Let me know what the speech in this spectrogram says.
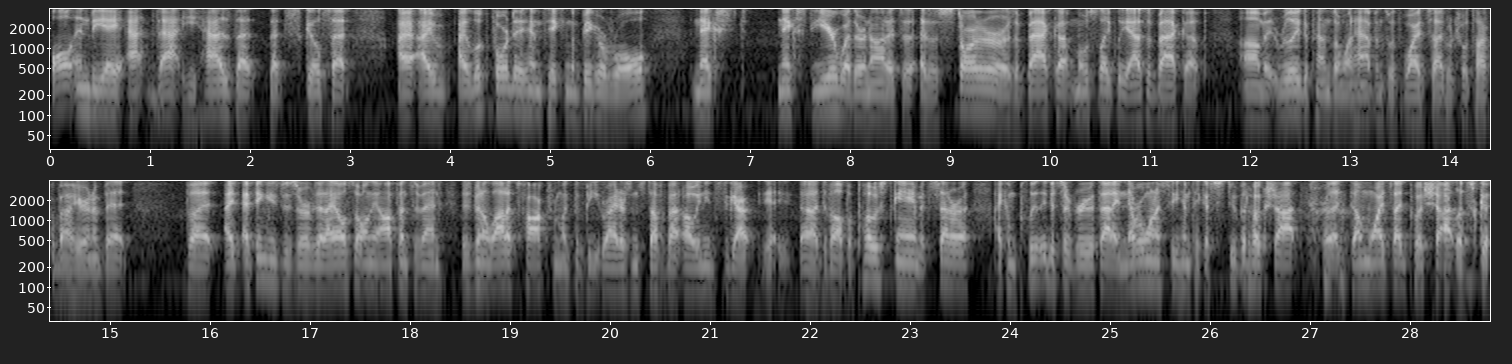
all NBA at that. He has that that skill set. I, I I look forward to him taking a bigger role next next year, whether or not it's a, as a starter or as a backup. Most likely as a backup. Um, it really depends on what happens with Whiteside, which we'll talk about here in a bit. But I, I, think he's deserved it. I also on the offensive end, there's been a lot of talk from like the beat writers and stuff about oh he needs to get, uh, develop a post game, etc. I completely disagree with that. I never want to see him take a stupid hook shot or that dumb Whiteside push shot. Let's go.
